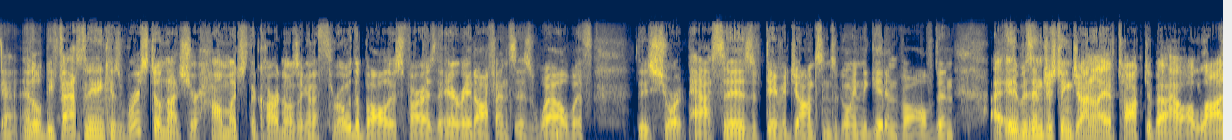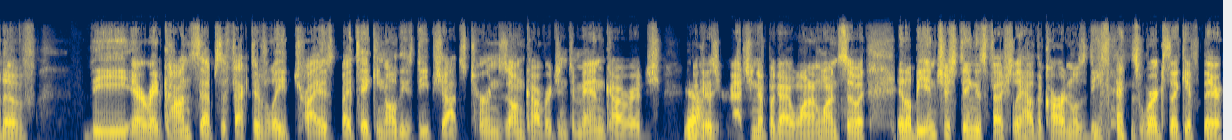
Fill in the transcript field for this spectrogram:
Yeah, and it'll be fascinating because we're still not sure how much the Cardinals are going to throw the ball as far as the air raid offense as well with these short passes. If David Johnson's going to get involved, and I, it was interesting. John and I have talked about how a lot of the air raid concepts effectively tries by taking all these deep shots turn zone coverage into man coverage Yeah. because you're matching up a guy one on one. So it, it'll be interesting, especially how the Cardinals defense works. Like if they're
